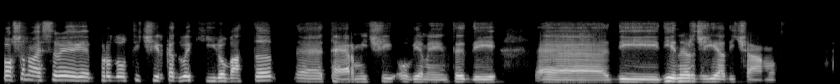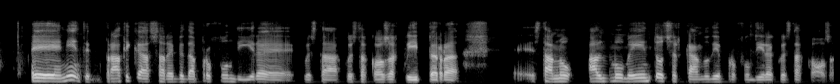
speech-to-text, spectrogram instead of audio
possono essere prodotti circa 2 kW eh, termici, ovviamente, di, eh, di, di energia, diciamo. E niente, in pratica sarebbe da approfondire questa, questa cosa qui per, eh, stanno al momento cercando di approfondire questa cosa.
